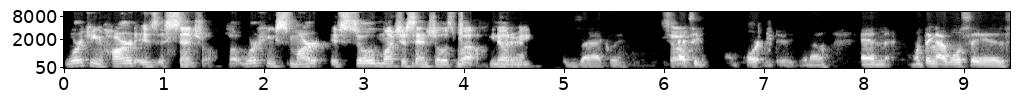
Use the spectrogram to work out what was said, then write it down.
working hard is essential, but working smart is so much essential as well. You know what I mean? Exactly. So that's important, dude. You know, and one thing I will say is,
